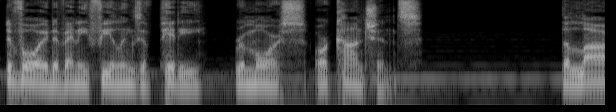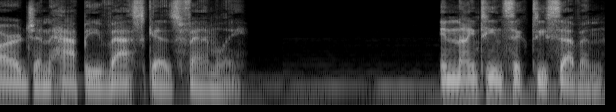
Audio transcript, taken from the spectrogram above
devoid of any feelings of pity, remorse, or conscience. The large and happy Vasquez family. In 1967,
